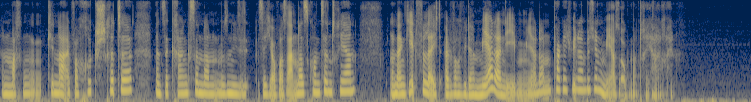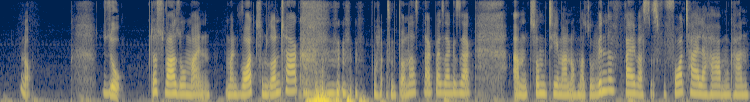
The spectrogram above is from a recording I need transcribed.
dann machen Kinder einfach Rückschritte. Wenn sie krank sind, dann müssen die sich auf was anderes konzentrieren. Und dann geht vielleicht einfach wieder mehr daneben. Ja, dann packe ich wieder ein bisschen mehr Saugmaterial rein. No. So, das war so mein, mein Wort zum Sonntag. oder zum Donnerstag besser gesagt. Ähm, zum Thema nochmal so windelfrei, was das für Vorteile haben kann.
